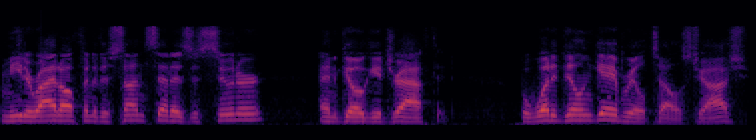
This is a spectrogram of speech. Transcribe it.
me to ride off into the sunset as a Sooner and go get drafted. But what did Dillon Gabriel tell us, Josh?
